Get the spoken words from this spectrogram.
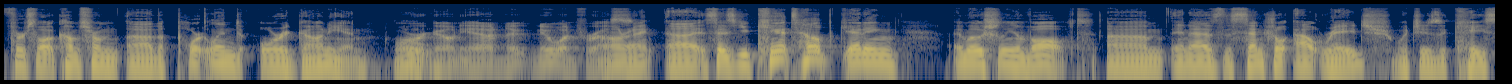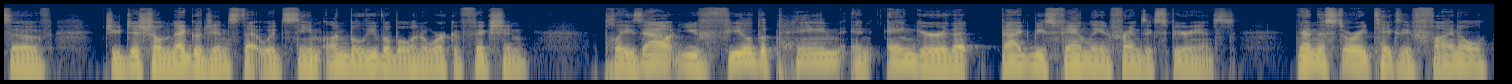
first of all, it comes from uh, the Portland Oregonian. Whoa. Oregon, yeah, new, new one for us. All right. Uh, it says you can't help getting emotionally involved. Um, and as the central outrage, which is a case of judicial negligence that would seem unbelievable in a work of fiction, plays out, you feel the pain and anger that Bagby's family and friends experienced. Then the story takes a final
